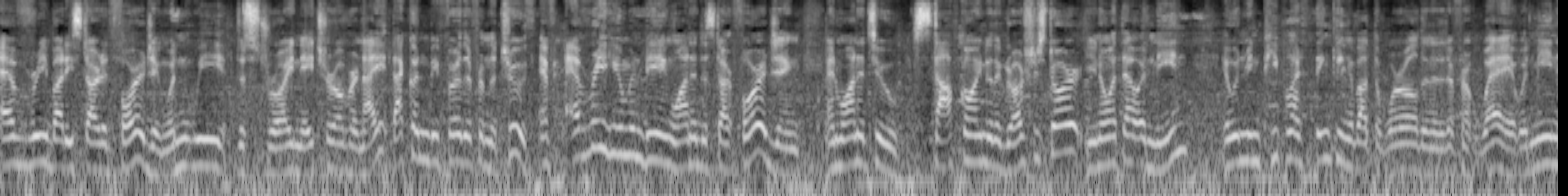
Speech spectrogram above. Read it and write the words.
everybody started foraging? Wouldn't we destroy nature overnight? That couldn't be further from the truth. If every human being wanted to start foraging and wanted to stop going to the grocery store, you know what that would mean? It would mean people are thinking about the world in a different way. It would mean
